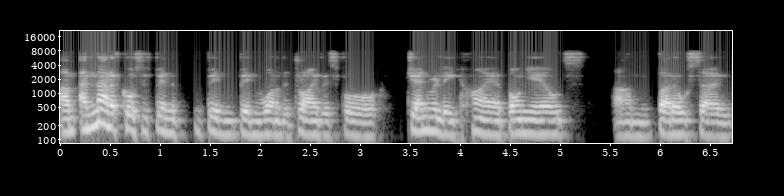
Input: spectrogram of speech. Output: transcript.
Um, and that, of course, has been been been one of the drivers for generally higher bond yields, um, but also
